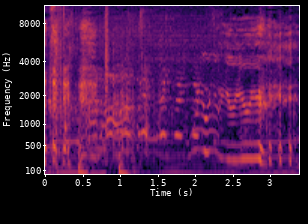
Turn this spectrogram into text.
uy, uy, uy, uy, uy.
